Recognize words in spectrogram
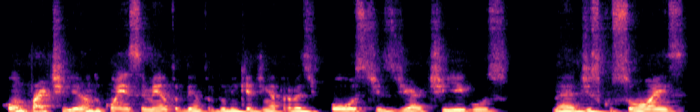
compartilhando conhecimento dentro do LinkedIn através de posts, de artigos, né, discussões.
